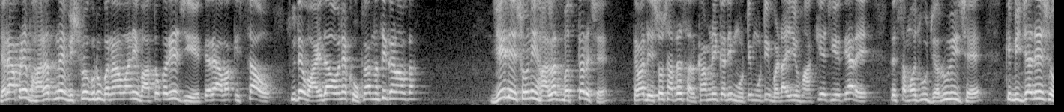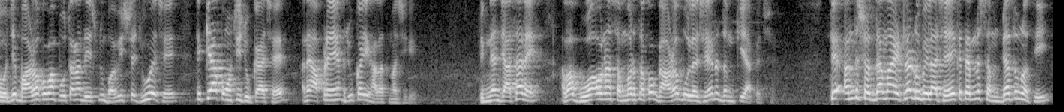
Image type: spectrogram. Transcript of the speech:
જ્યારે આપણે ભારતને વિશ્વગુરુ બનાવવાની વાતો કરીએ છીએ, ત્યારે આવા કિસ્સાઓ શું તે વાયદાઓને ખોખલા નથી ગણાવતા? જે દેશોની હાલત બદતર છે, તેવા દેશો સાથે સરખામણી કરી મોટી મોટી બડાઈઓ હાંકીએ છીએ ત્યારે તે સમજવું જરૂરી છે કે બીજા દેશો જે બાળકોમાં પોતાના દેશનું ભવિષ્ય જુએ છે, તે ક્યાં પહોંચી ચૂક્યા છે અને આપણે હજુ કઈ હાલતમાં છીએ? વિજ્ઞાન જાથાને આવા ભુવાઓના સમર્થકો ગાળો બોલે છે અને ધમકી આપે છે. તે અંધશ્રદ્ધામાં એટલા ડૂબેલા છે કે તેમને સમજાતું નથી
